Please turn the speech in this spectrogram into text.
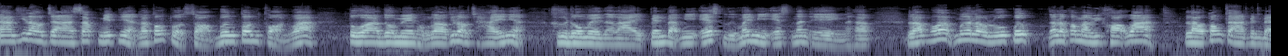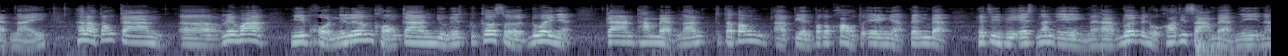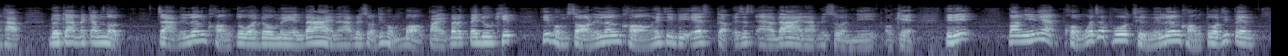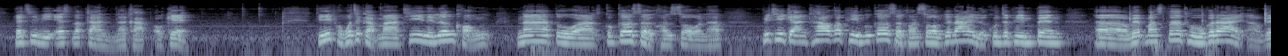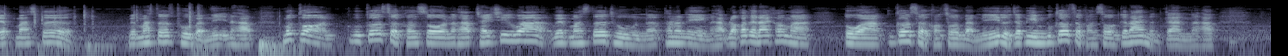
การที่เราจะ submit เนี่ยเราต้องตรวจสอบเบื้องต้นก่อนว่า ตัวโดเมนของเราที่เราใช้เนี่ยคือโดเมนอะไรเป็นแบบมี S หรือไม่มี S นั่นเองนะครับแล้วเพราะเมื่อเรารู้ปุ๊บแล้วเราก็มาวิเคราะห์ว่าเราต้องการเป็นแบบไหน ถ้าเราต้องการเอ่อเรียกว่ามีผลในเรื่องของการอยู่ใน Google Search ด้วยเนี่ยการทำแบบนั้นจะต้องอาเปลี่ยนโปรโตคอลของตัวเองเนี่ยเป็นแบบ HTTPS นั่นเองนะครับ ด้วยเป็นหัวข้อที่ 3 แบบนี้นะครับ โดยการไปกำหนดจากในเรื่องของตัวโดเมนได้นะครับ ในส่วนที่ผมบอกไปไปดูคลิปที่ผมสอนในเรื่องของ HTTPS กับ SSL ได้นะครับ ในส่วนนี้โอเคทีนี้ตอนนี้เนี่ยผมก็จะพูดถึงในเรื่องของตัวที่เป็น HTTPS ละกันนะครับโอเคทีนี้ผมก็จะกลับมาที่ในเรื่องของหน้าตัว Google Search Console นะครับวิธีการเข้าก็พิมพ์ Google Search Console ก็ได้ หรือคุณจะพิมพ์เป็นเอ่อ Webmaster Tool ก็ได้อ่า Webmaster Webmaster Tool แบบนี้นะครับ เมื่อก่อน Google Search Console นะครับ ใช้ชื่อว่า Webmaster Tool นะเท่านั้นเองนะครับ เราก็จะได้เข้ามาตัว Google Search Console แบบนี้ หรือจะพิมพ์ Google Search Console ก็ได้เหมือนกันนะครับ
